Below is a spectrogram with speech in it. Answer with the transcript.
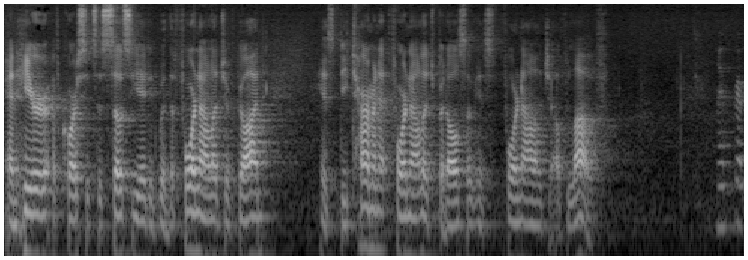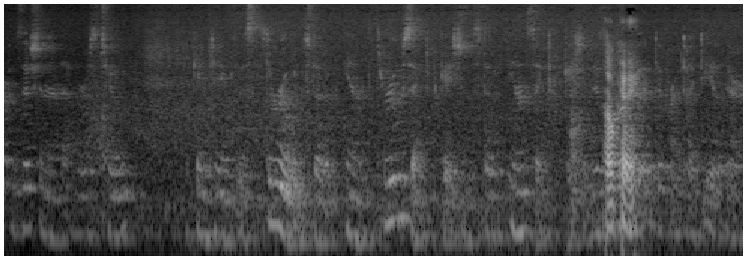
And here, of course, it's associated with the foreknowledge of God, his determinate foreknowledge, but also his foreknowledge of love. My preposition in that verse 2, King James, is through instead of in. Through sanctification instead of in sanctification. There's okay. a different idea there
